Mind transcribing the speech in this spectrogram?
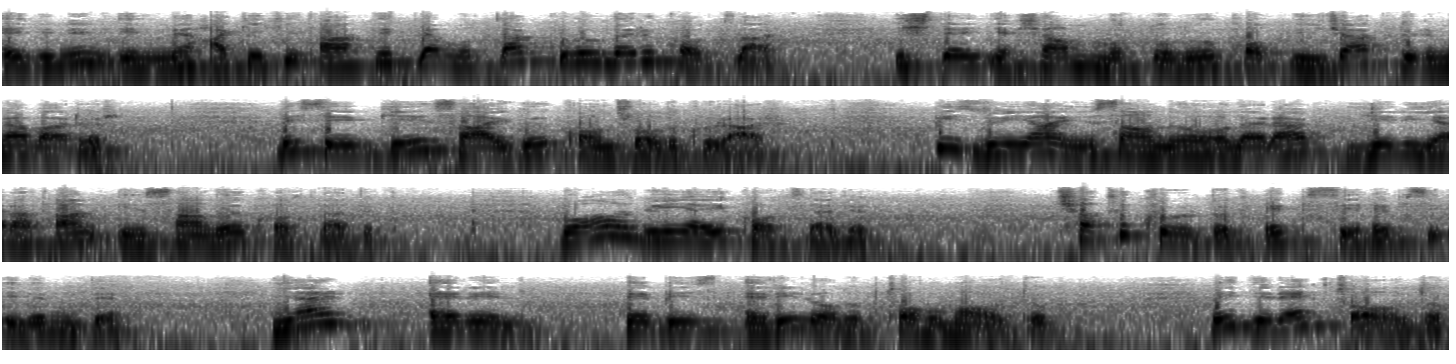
elinin ilmi hakiki tahditle mutlak kurulları kodlar. İşte yaşam mutluluğu kodlayacak dürüme varır ve sevgi, saygı, kontrolü kurar. Biz dünya insanlığı olarak yeri yaratan insanlığı kodladık. Doğal dünyayı kodladık. Çatı kurduk. Hepsi, hepsi ilimdi. Yer eril ve biz eril olup tohum olduk. Ve direkt olduk.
